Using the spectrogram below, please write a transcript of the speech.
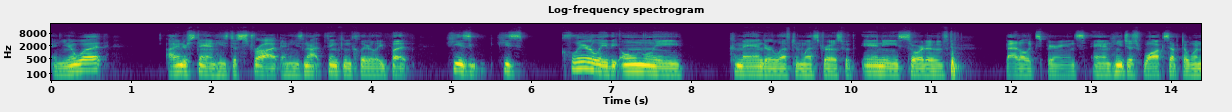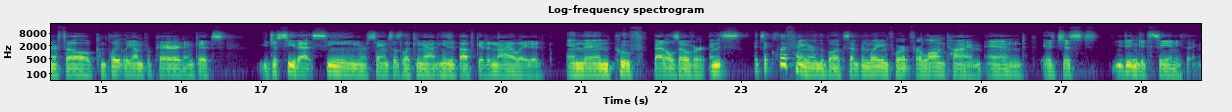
And you know what? I understand he's distraught and he's not thinking clearly, but he's he's clearly the only commander left in Westeros with any sort of battle experience, and he just walks up to Winterfell completely unprepared and gets. You just see that scene where Sansa's looking out and he's about to get annihilated, and then poof, battle's over, and it's it's a cliffhanger in the books. I've been waiting for it for a long time, and it just you didn't get to see anything.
